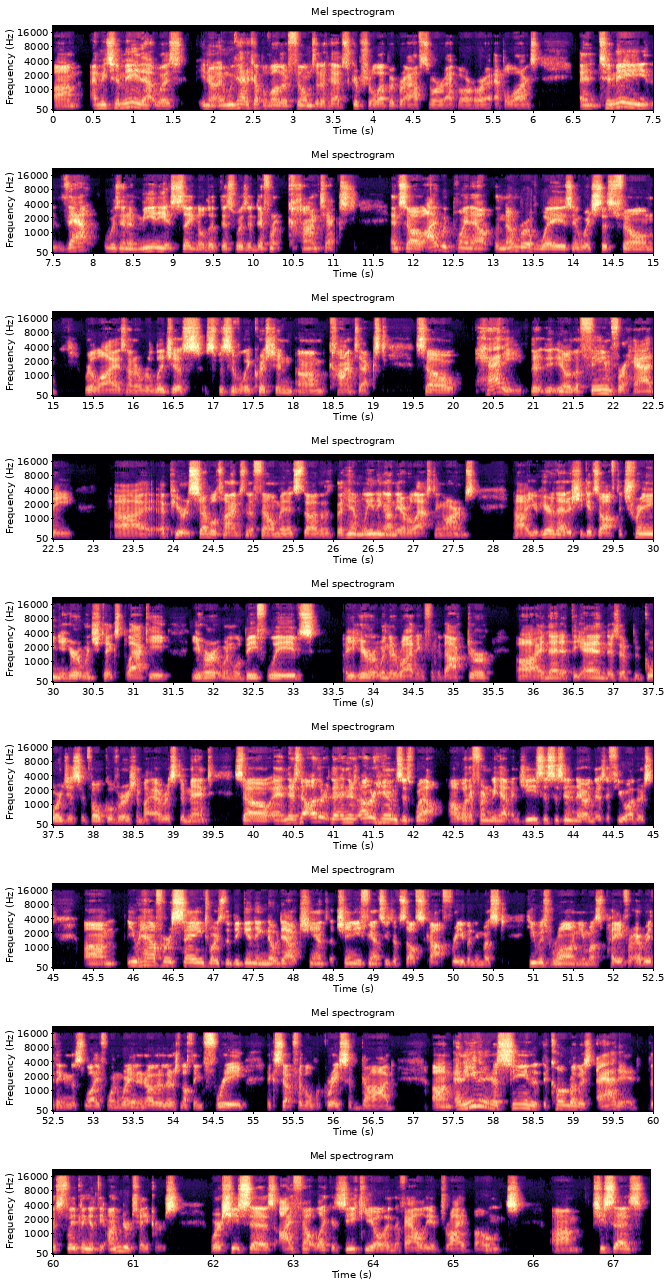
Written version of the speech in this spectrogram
Um, I mean, to me, that was you know, and we've had a couple of other films that have had scriptural epigraphs or or, or epilogues, and to me, that was an immediate signal that this was a different context. And so I would point out the number of ways in which this film relies on a religious, specifically Christian um, context. So Hattie, the, you know, the theme for Hattie uh, appears several times in the film, and it's the, the, the hymn "Leaning on the Everlasting Arms." Uh, you hear that as she gets off the train. You hear it when she takes Blackie. You hear it when LaBoeuf leaves. You hear it when they're riding for the doctor. Uh, and then at the end, there's a gorgeous vocal version by Iris DeMent. So, and there's other, and there's other hymns as well. Uh, what a friend we have, and Jesus is in there, and there's a few others. Um, you have her saying towards the beginning, no doubt, Chan- Chaney fancies himself scot free, but he must, he was wrong. You must pay for everything in this life, one way and another. There's nothing free except for the grace of God. Um, and even in a scene that the Coen brothers added, the sleeping at the Undertaker's where she says, I felt like Ezekiel in the valley of dry bones. Um, she says,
